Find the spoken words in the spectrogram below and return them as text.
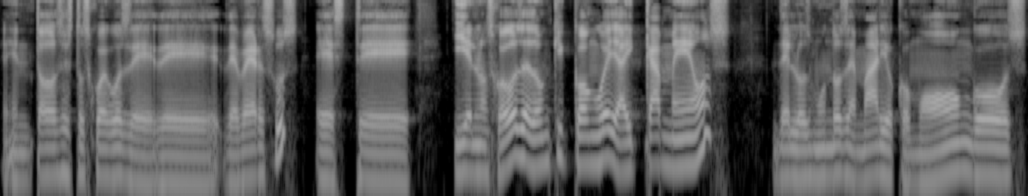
en todos estos juegos de, de, de Versus. Este. Y en los juegos de Donkey Kong, güey, hay cameos de los mundos de Mario, como hongos,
